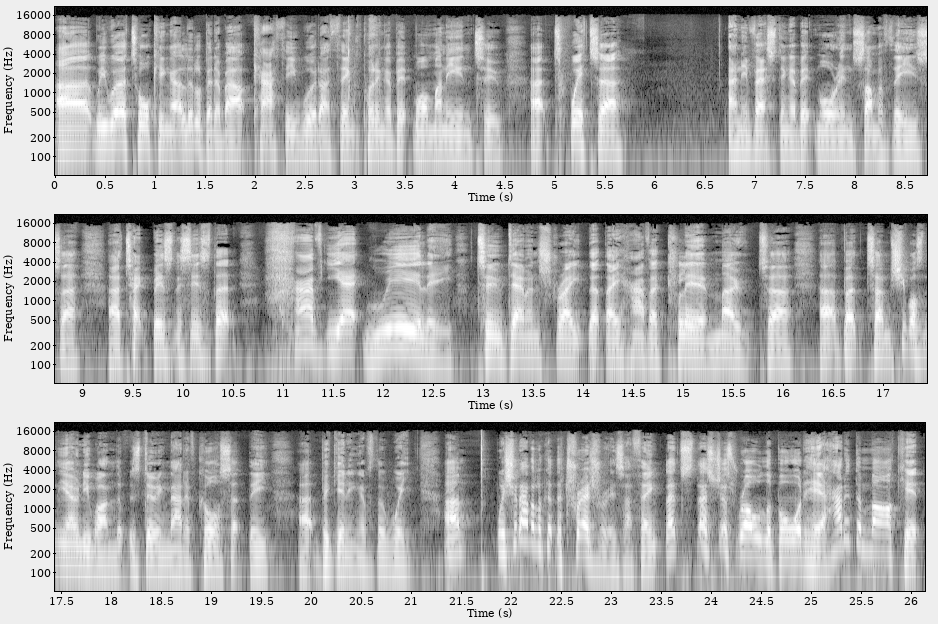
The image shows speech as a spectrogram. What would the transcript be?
Uh, we were talking a little bit about Cathie Wood, I think, putting a bit more money into uh, Twitter and investing a bit more in some of these uh, uh, tech businesses that have yet really to demonstrate that they have a clear moat. Uh, uh but um, she wasn't the only one that was doing that, of course, at the uh, beginning of the week. Um, we should have a look at the treasuries, I think. Let's, let's just roll the board here. How did the market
